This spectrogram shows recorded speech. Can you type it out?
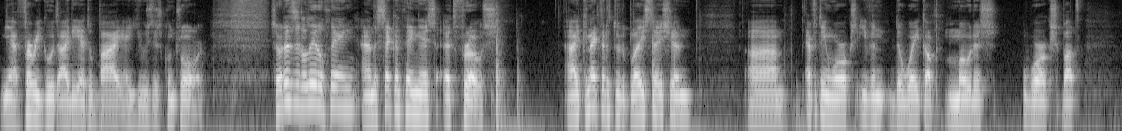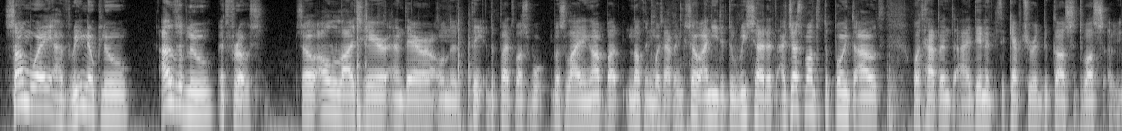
yeah very good idea to buy and use this controller. So that's a little thing, and the second thing is it froze. I connected it to the PlayStation um, everything works, even the wake up modus works, but some way, I have really no clue, out of the blue, it froze. So all the lights here and there on the the pad was was lighting up, but nothing was happening. So I needed to reset it. I just wanted to point out what happened. I didn't capture it because it was uh,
